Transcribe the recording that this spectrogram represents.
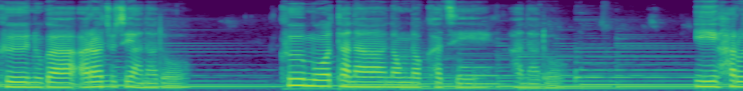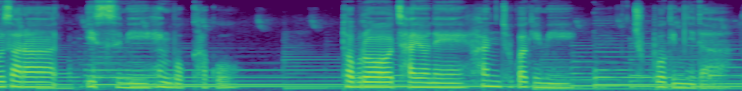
그 누가 알아주지 않아도 그 무엇 하나 넉넉하지 않아도 이 하루 살아 있음이 행복하고 더불어 자연의 한 조각임이 축복입니다.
